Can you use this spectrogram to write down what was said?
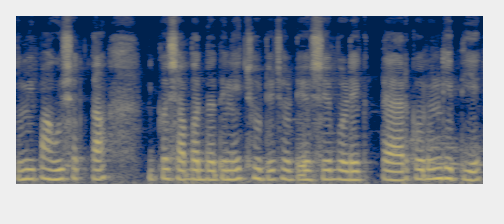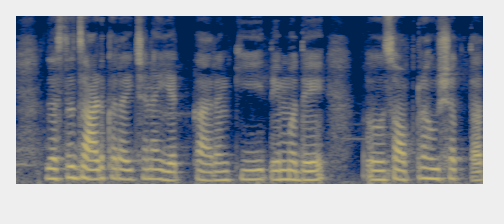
तुम्ही पाहू शकता मी कशा पद्धतीने छोटे छोटे असे वडे तयार करून घेते आहे जास्त जाड करायचे नाही आहेत कारण की ते मध्ये सॉफ्ट राहू शकतात.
